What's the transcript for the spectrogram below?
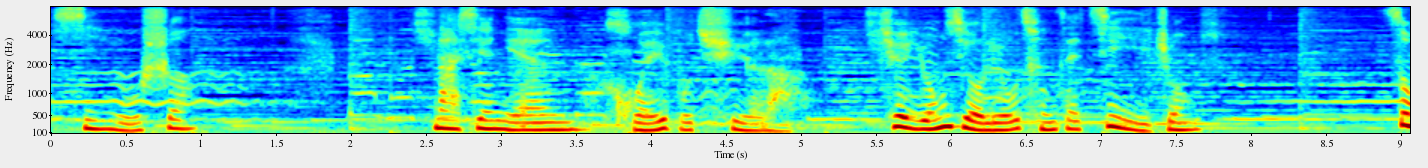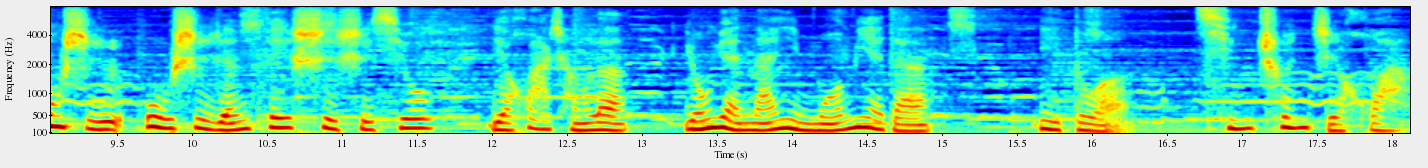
心如霜。那些年回不去了，却永久留存在记忆中。纵使物是人非事事休，也化成了永远难以磨灭的一朵。青春之花，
